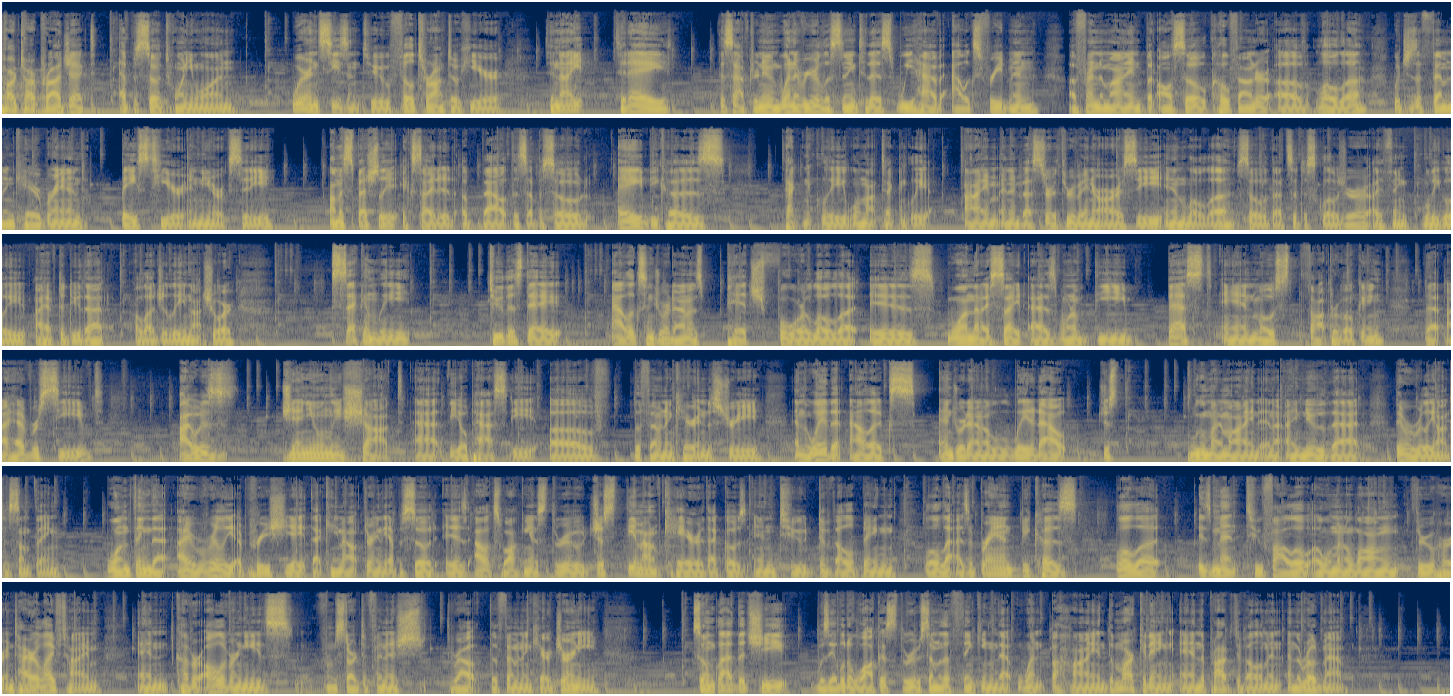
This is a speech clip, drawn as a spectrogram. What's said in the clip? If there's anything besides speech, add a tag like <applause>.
Tartar Project, episode 21. We're in season two. Phil Toronto here. Tonight, today, this afternoon, whenever you're listening to this, we have Alex Friedman, a friend of mine, but also co founder of Lola, which is a feminine care brand based here in New York City. I'm especially excited about this episode, A, because technically, well, not technically, I'm an investor through Vayner RSE in Lola. So that's a disclosure. I think legally I have to do that. Allegedly, not sure. Secondly, to this day, Alex and Jordana's pitch for Lola is one that I cite as one of the best and most thought provoking that I have received. I was genuinely shocked at the opacity of the feminine care industry and the way that Alex and Jordana laid it out just blew my mind. And I knew that they were really onto something. One thing that I really appreciate that came out during the episode is Alex walking us through just the amount of care that goes into developing Lola as a brand because Lola is meant to follow a woman along through her entire lifetime and cover all of her needs from start to finish throughout the feminine care journey. So I'm glad that she was able to walk us through some of the thinking that went behind the marketing and the product development and the roadmap.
